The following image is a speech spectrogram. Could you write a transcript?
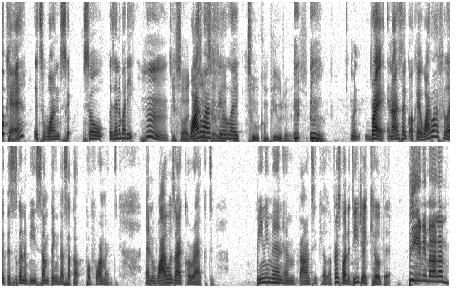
Okay. It's one. So, so is anybody, hmm. You saw. a Why DJ do I set feel with- like- with two computers? when, right. And I was like, okay, why do I feel like this is going to be something that's like a performance? And why Mm-hmm. was I correct? Beenie Man and Bounty Killer. First of all, the DJ killed it. Beenie Man and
